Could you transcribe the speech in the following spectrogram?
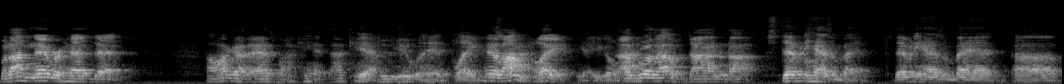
But I never had that. Oh, I got asthma. I can't. I can't yeah, do you that. went ahead and played. Hell, I'm playing. Yeah, you're gonna. I, whether I was dying or not. Stephanie has them bad. Stephanie has them bad, uh,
